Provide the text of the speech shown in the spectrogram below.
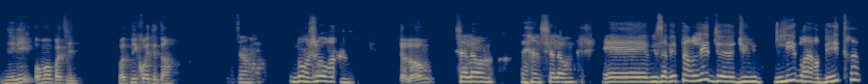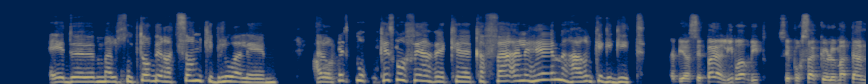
Nili, homéopathie. Votre micro est éteint. Bonjour. Shalom. Shalom. Shalom. Et vous avez parlé du libre arbitre et de Malchuto Beratson qui blou Alehem. Alors, qu'est-ce qu'on fait avec euh, Kafa Alehem Har Kegigit Eh bien, ce n'est pas un libre arbitre. C'est pour ça que le Matan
